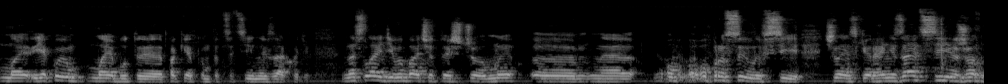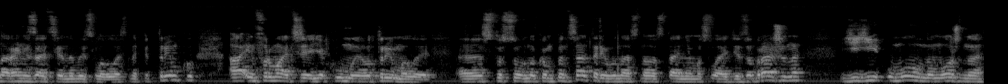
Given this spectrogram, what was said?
має- якою має бути пакет компенсаційних заходів. На слайді ви бачите, що ми е, опросили всі членські організації. Жодна організація не висловилась на підтримку. А інформація, яку ми отримали стосовно компенсаторів, у нас на останньому слайді зображена. Її умовно можна,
